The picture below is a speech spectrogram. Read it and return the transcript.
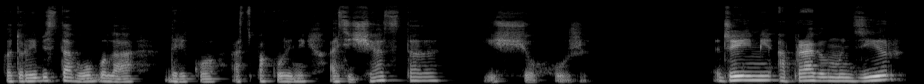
которая без того была далеко от спокойной, а сейчас стало еще хуже. Джейми оправил мундир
